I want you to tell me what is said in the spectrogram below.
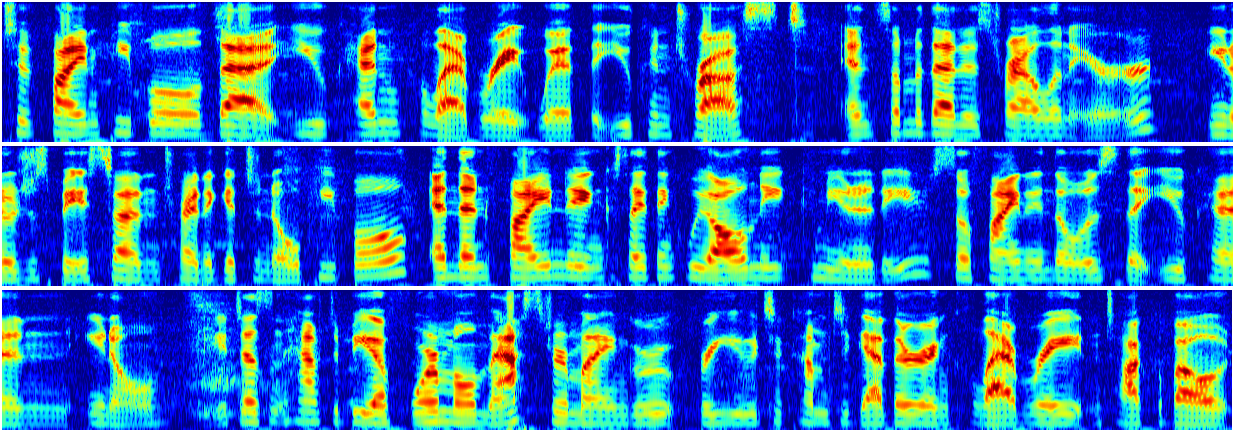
to find people that you can collaborate with, that you can trust. And some of that is trial and error, you know, just based on trying to get to know people. And then finding, because I think we all need community. So finding those that you can, you know, it doesn't have to be a formal mastermind group for you to come together and collaborate and talk about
